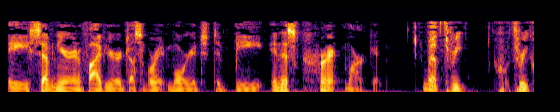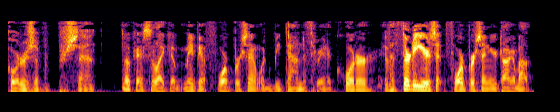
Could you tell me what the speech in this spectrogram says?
a seven-year and a five-year adjustable rate mortgage to be in this current market? About three three quarters of a percent. Okay, so like a, maybe a four percent would be down to three and a quarter. If a thirty years at four percent, you're talking about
